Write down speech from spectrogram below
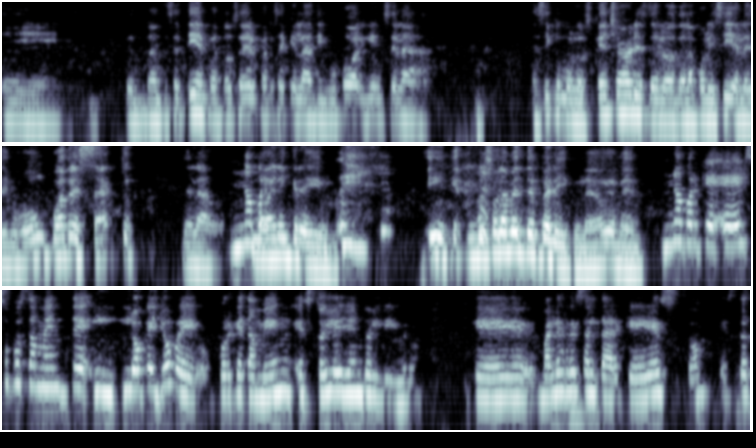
eh, durante ese tiempo. Entonces él parece que la dibujó, alguien se la, así como los sketch artists de, lo, de la policía, le dibujó un cuadro exacto de Laura. No, No, porque, era increíble. No solamente en películas, obviamente. no, porque él supuestamente, lo que yo veo, porque también estoy leyendo el libro, que vale resaltar que esto, esta,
